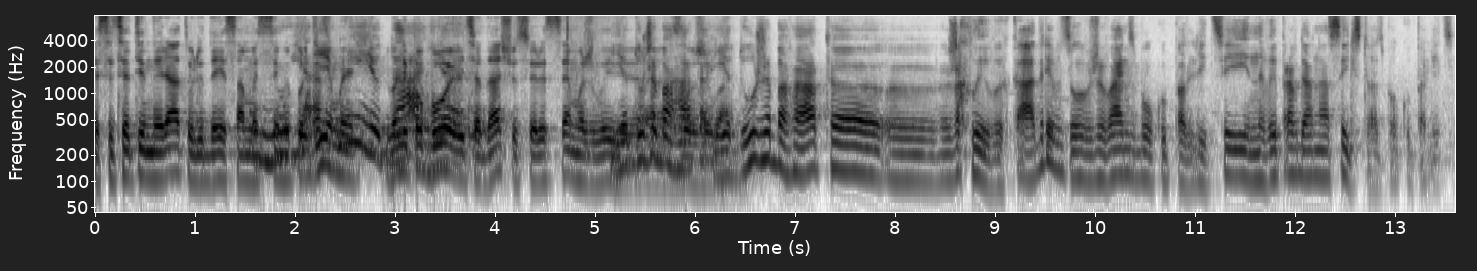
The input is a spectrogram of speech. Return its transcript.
асоціативний ряд у людей саме з цими Ну, подіями розумію, вони да, побоюються, да, що через це можливі Є дуже багато, зловживання. є дуже багато е, жахливих кадрів зловживань з боку поліції, і невиправданого насильства з боку поліції.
